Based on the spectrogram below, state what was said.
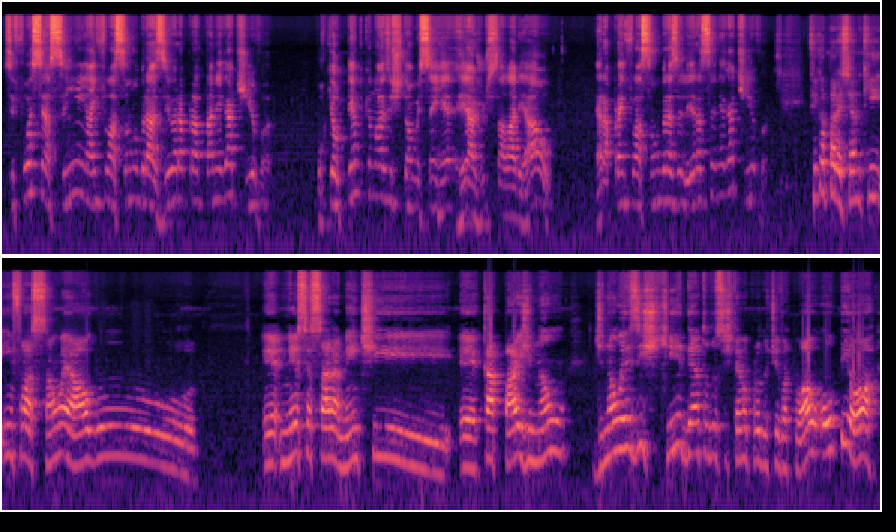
se fosse assim, a inflação no Brasil era para estar tá negativa. Porque o tempo que nós estamos sem reajuste salarial era para a inflação brasileira ser negativa. Fica parecendo que inflação é algo é, necessariamente é, capaz de não, de não existir dentro do sistema produtivo atual, ou pior,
